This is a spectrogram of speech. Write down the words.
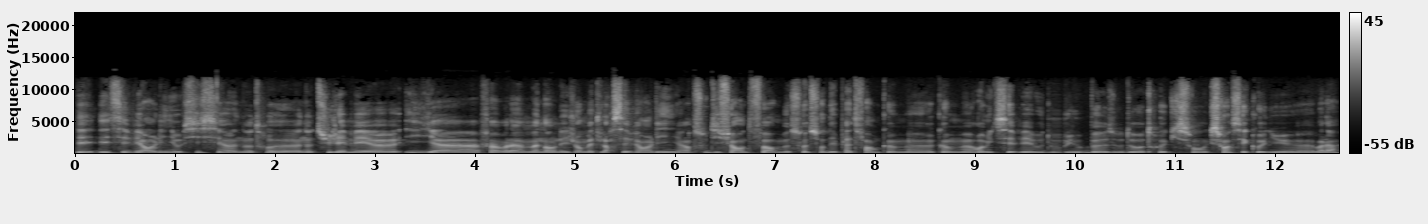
Des, CV en ligne aussi, c'est un autre, un autre sujet, mais il y a, enfin voilà, maintenant les gens mettent leur CV en ligne, alors sous différentes formes, soit sur des plateformes comme comme Remix CV ou Buzz ou d'autres qui sont qui sont assez connus, voilà.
